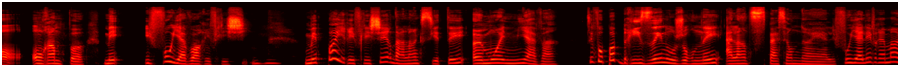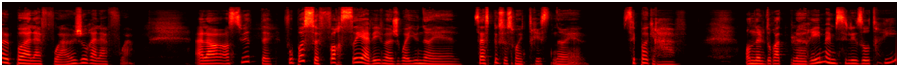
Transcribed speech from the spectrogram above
on, rentre pas. Mais il faut y avoir réfléchi. Mmh Mais pas y réfléchir dans l'anxiété un mois et demi avant. Il ne faut pas briser nos journées à l'anticipation de Noël. Il faut y aller vraiment un pas à la fois, un jour à la fois. Alors ensuite, il faut pas se forcer à vivre un joyeux Noël. Ça se peut que ce soit un triste Noël. C'est pas grave. On a le droit de pleurer, même si les autres rient,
